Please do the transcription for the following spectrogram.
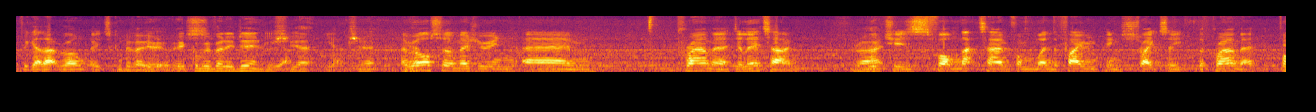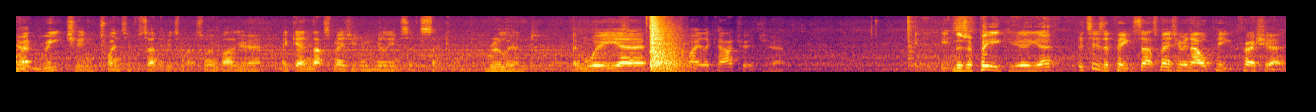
if we get that wrong, going to be very it, dangerous. it could be very dangerous. Yeah, Yeah. yeah. Yeah. And we're also measuring um, primer delay time, Right. which is from that time from when the firing pin strikes the, the primer, from Yeah. it reaching 20% of its maximum value. Yeah. Again, that's measured in millions of a second. Brilliant. And we uh, fire the cartridge. Yeah. There's a peak here, yeah. it is a peak, so that's measuring our peak pressure.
